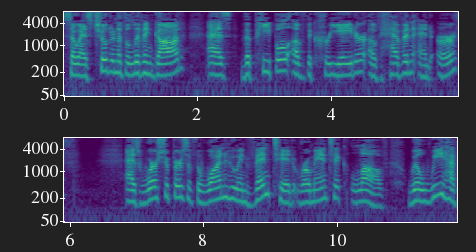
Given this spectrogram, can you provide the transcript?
So as children of the living God, as the people of the creator of heaven and earth, as worshippers of the one who invented romantic love, will we have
